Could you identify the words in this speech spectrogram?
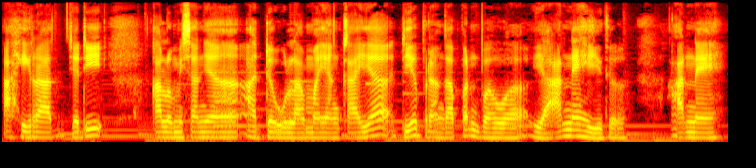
akhirat jadi kalau misalnya ada ulama yang kaya dia beranggapan bahwa ya aneh gitu aneh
